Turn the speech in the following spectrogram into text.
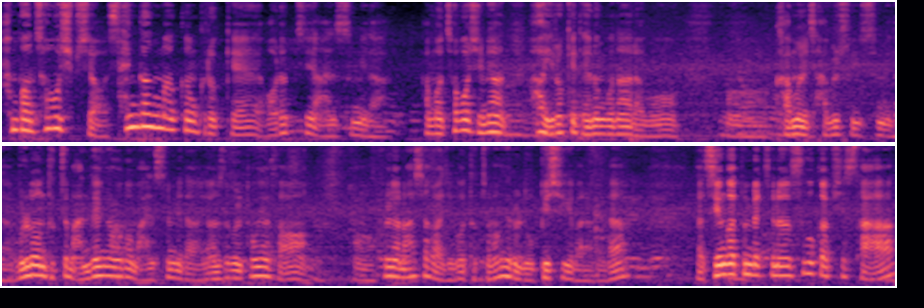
한번 쳐보십시오. 생각만큼 그렇게 어렵지 않습니다. 한번 쳐보시면 아 이렇게 되는구나 라고 어, 감을 잡을 수 있습니다. 물론 득점 안 된 경우도 많습니다. 연습을 통해서 어, 훈련을 하셔가지고 득점 확률을 높이시기 바랍니다. 자, 지금 같은 배치는 수구 값이 4.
